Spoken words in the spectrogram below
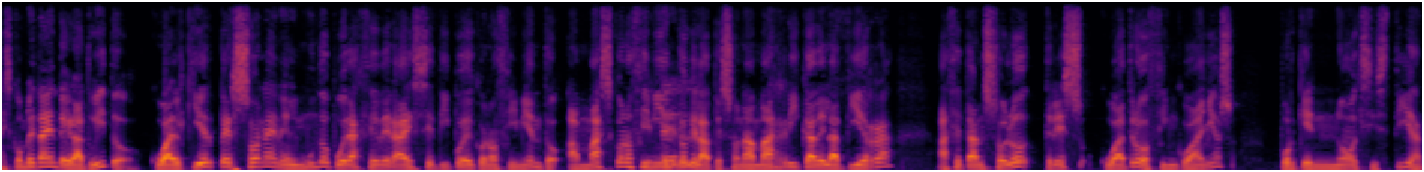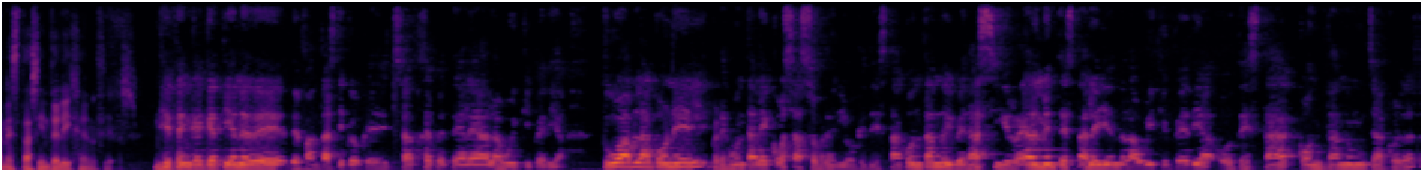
Es completamente gratuito. Cualquier persona en el mundo puede acceder a ese tipo de conocimiento, a más conocimiento Dicen- que la persona más rica de la Tierra hace tan solo 3, 4 o 5 años porque no existían estas inteligencias. Dicen que qué tiene de, de fantástico que ChatGPT lea la Wikipedia. Tú habla con él, pregúntale cosas sobre lo que te está contando y verás si realmente está leyendo la Wikipedia o te está contando muchas cosas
